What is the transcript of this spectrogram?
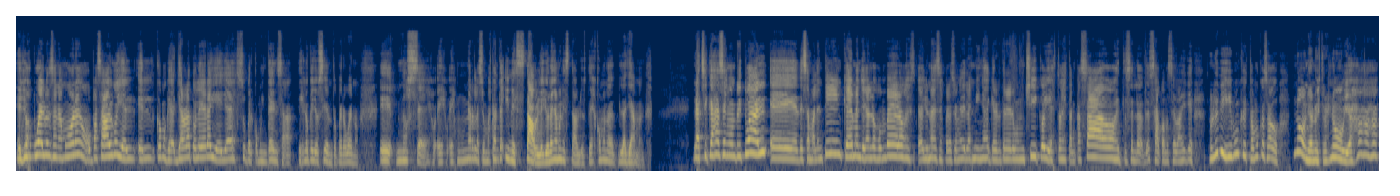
ellos vuelven, se enamoran o pasa algo y él, él como que ya no la tolera y ella es súper como intensa, es lo que yo siento, pero bueno, eh, no sé, es, es, una relación bastante inestable, yo la llamo inestable, ustedes cómo la, la llaman. Las chicas hacen un ritual eh, de San Valentín, queman, llegan los bomberos, hay una desesperación de las niñas de querer tener un chico y estos están casados, entonces o cuando se van y que no les dijimos que estamos casados, no, ni a nuestras novias, jajaja,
